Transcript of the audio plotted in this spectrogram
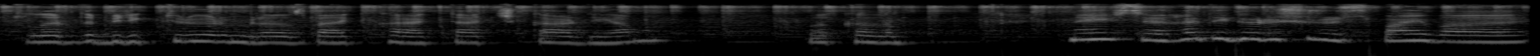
Kutuları da biriktiriyorum biraz belki karakter çıkar diye ama bakalım. Neyse hadi görüşürüz. Bay bay.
